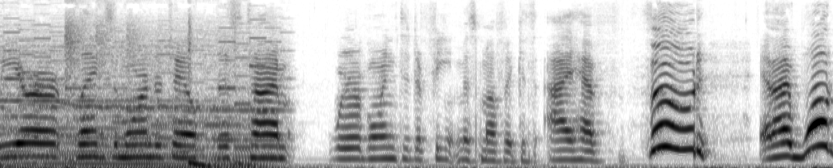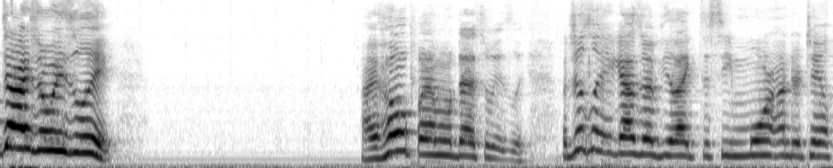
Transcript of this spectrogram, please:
we are playing some more Undertale. This time we're going to defeat Miss Muffet because I have food and I won't die so easily. I hope I won't die so easily. But just like you guys know, if you'd like to see more Undertale,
